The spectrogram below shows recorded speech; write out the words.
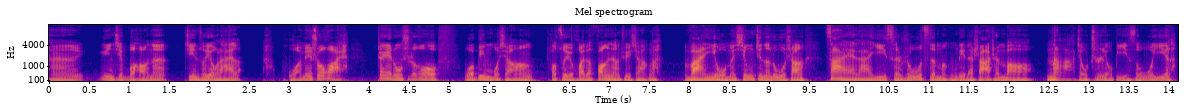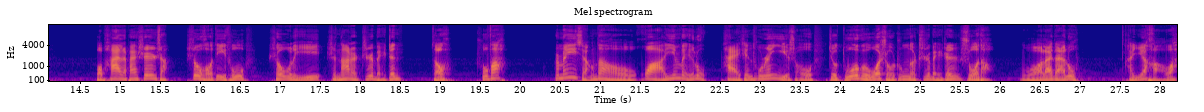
嗯，运气不好呢，金锁又来了。我没说话呀。这种时候，我并不想朝最坏的方向去想啊。万一我们行进的路上再来一次如此猛烈的沙尘暴，那就只有必死无疑了。我拍了拍身上，收好地图，手里是拿着指北针，走，出发。而没想到，话音未落，太监突然一手就夺过我手中的指北针，说道：“我来带路。”也好啊，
